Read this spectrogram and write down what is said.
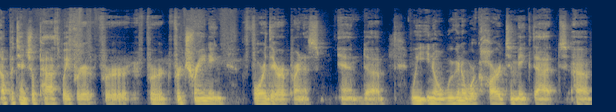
a potential pathway for for for for training for their apprentice. And uh, we, you know, we're going to work hard to make that. Uh,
